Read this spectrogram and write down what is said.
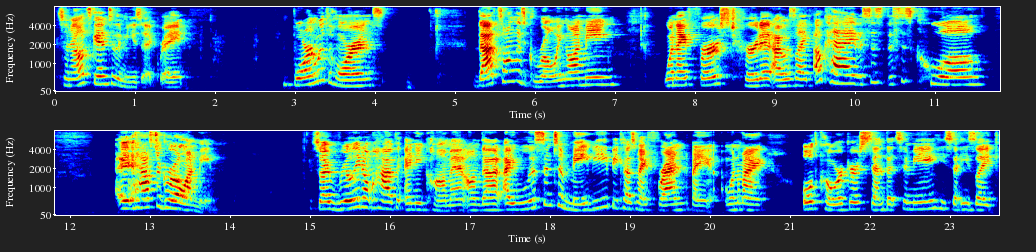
So now let's get into the music, right? Born with Horns, that song is growing on me. When I first heard it, I was like, okay, this is this is cool. It has to grow on me. So I really don't have any comment on that. I listened to maybe because my friend, my one of my old coworkers sent that to me. He said he's like,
